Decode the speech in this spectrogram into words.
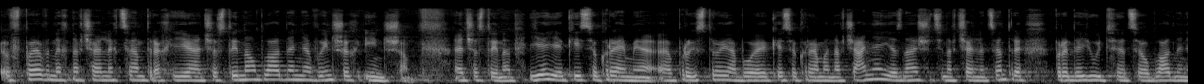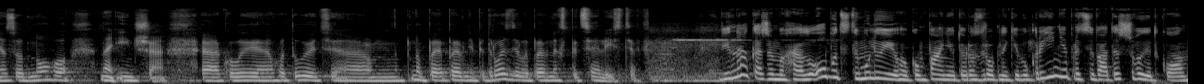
В певних навчальних центрах є частина обладнання, в інших інша е, частина. Є якісь окремі е, пристрої або якесь окреме навчання. Я знаю, що ці навчальні центри передають це обладнання з одного на інше, е, коли готують е, ну, пе- певні підрозділи певних спеціалістів. Війна каже Михайло Обут, стимулює його компанію та розробників в Україні працювати швидко.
